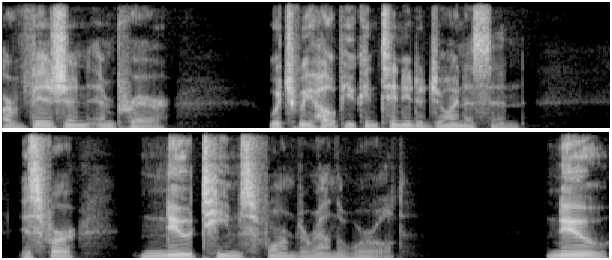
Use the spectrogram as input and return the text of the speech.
Our vision and prayer, which we hope you continue to join us in, is for new teams formed around the world, new,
